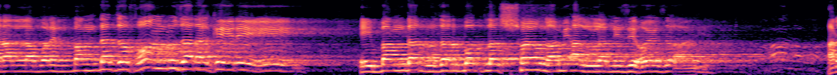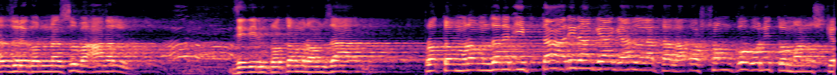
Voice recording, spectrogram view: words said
আর আল্লাহ বলেন, বান্দা যখন রোজা রাখে রে, এই বান্দার রোজার বদলা স্বয়ং আমি আল্লাহ নিজে হয়ে যায় আরও জোরে কন্যা সুবাহ আনাল যেদিন প্রথম রমজান প্রথম রমজানের ইফতারির আগে আগে আল্লাহ তালা অসংখ্য গণিত মানুষকে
